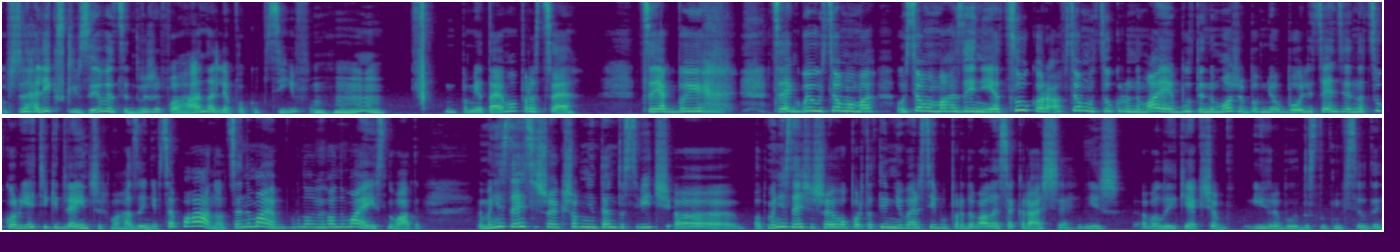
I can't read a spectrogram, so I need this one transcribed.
взагалі ексклюзиви це дуже погано для покупців. Угу. Пам'ятаємо про це. Це якби це якби у цьому у цьому магазині є цукор, а в цьому цукру немає і бути не може, бо в нього бо ліцензія на цукор є тільки для інших магазинів. Це погано, це немає, воно його не має існувати. Мені здається, що якщо б Nintendo Switch, е, от мені здається, що його портативні версії б продавалися краще, ніж великі, якщо б ігри були доступні всюди.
